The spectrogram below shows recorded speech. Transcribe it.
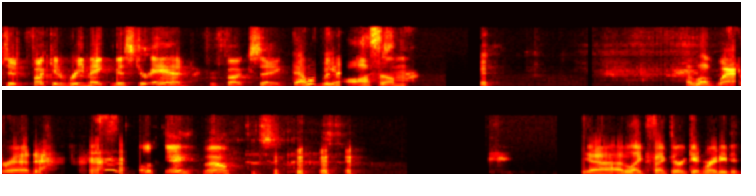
to fucking remake Mr. Ed for fuck's sake. That would be Wouldn't awesome. I love Wow. Mr. Ed. Okay. Well. Yeah, I like the fact they're getting ready to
